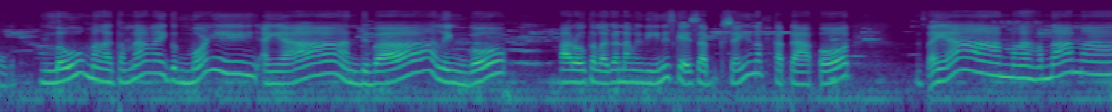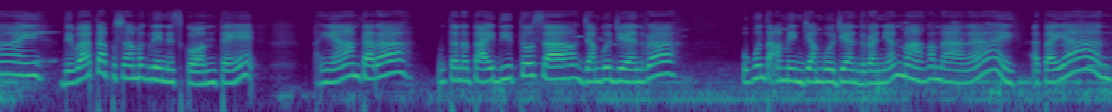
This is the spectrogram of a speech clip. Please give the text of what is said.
Hello mga kamamay, good morning! Ayan, di ba? Linggo. Araw talaga ng linis kaya sabi ko sa inyo nakakatakot. At ayan, mga kamamay. Di ba? Tapos na maglinis konti. Ayan, tara. Punta na tayo dito sa Jumbo Genera. Pupunta kami Jumbo Genera niyan mga kamamay. At ayan,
